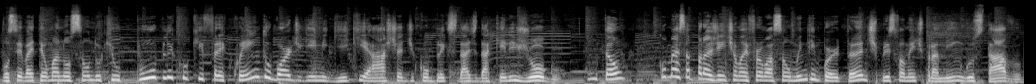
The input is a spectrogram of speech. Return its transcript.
você vai ter uma noção do que o público que frequenta o Board Game Geek acha de complexidade daquele jogo. Então, começa pra gente uma informação muito importante, principalmente para mim, Gustavo,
